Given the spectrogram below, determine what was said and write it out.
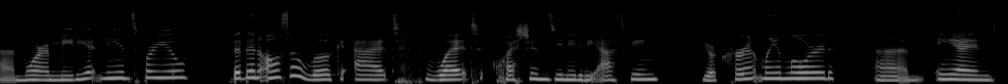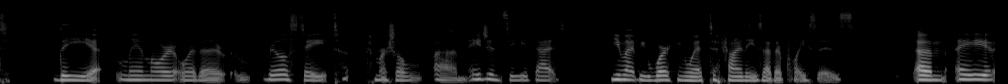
uh, more immediate needs for you. But then also look at what questions you need to be asking your current landlord um, and the landlord or the real estate commercial um, agency that you might be working with to find these other places. Um, a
